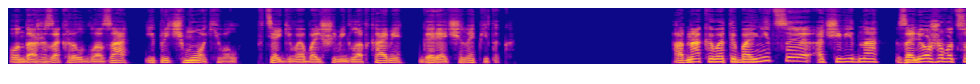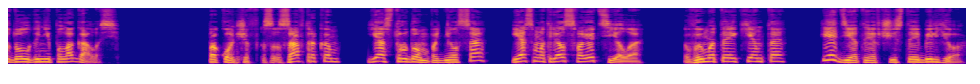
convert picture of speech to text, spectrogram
Он даже закрыл глаза и причмокивал, втягивая большими глотками горячий напиток. Однако в этой больнице, очевидно, залеживаться долго не полагалось. Покончив с завтраком, я с трудом поднялся и осмотрел свое тело, вымытое кем-то и одетое в чистое белье.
